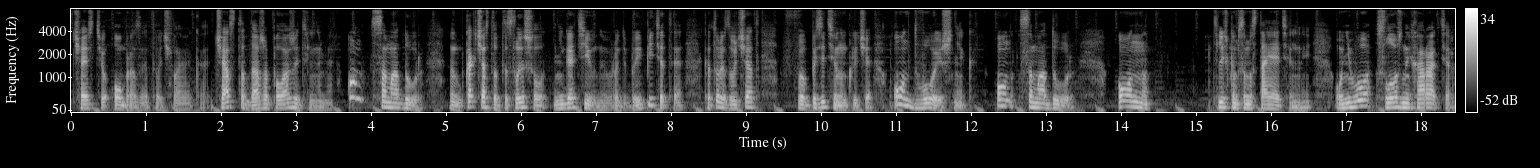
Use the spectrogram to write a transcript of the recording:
частью образа этого человека. Часто даже положительными. Он самодур. М, Как часто ты слышал негативные вроде бы эпитеты, которые звучат в позитивном ключе. Он двоечник, он самодур, он слишком самостоятельный, у него сложный характер,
